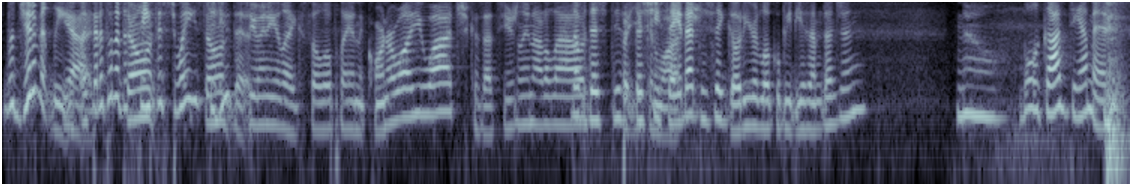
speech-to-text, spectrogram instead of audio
Legitimately, Yeah, like that is one of the safest ways to Don't this. do any like solo play in the corner while you watch because that's usually not allowed. No, but does, did- but you does she can say that? watch. Does she say go to your local BDSM dungeon? No. Well, god damn it.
